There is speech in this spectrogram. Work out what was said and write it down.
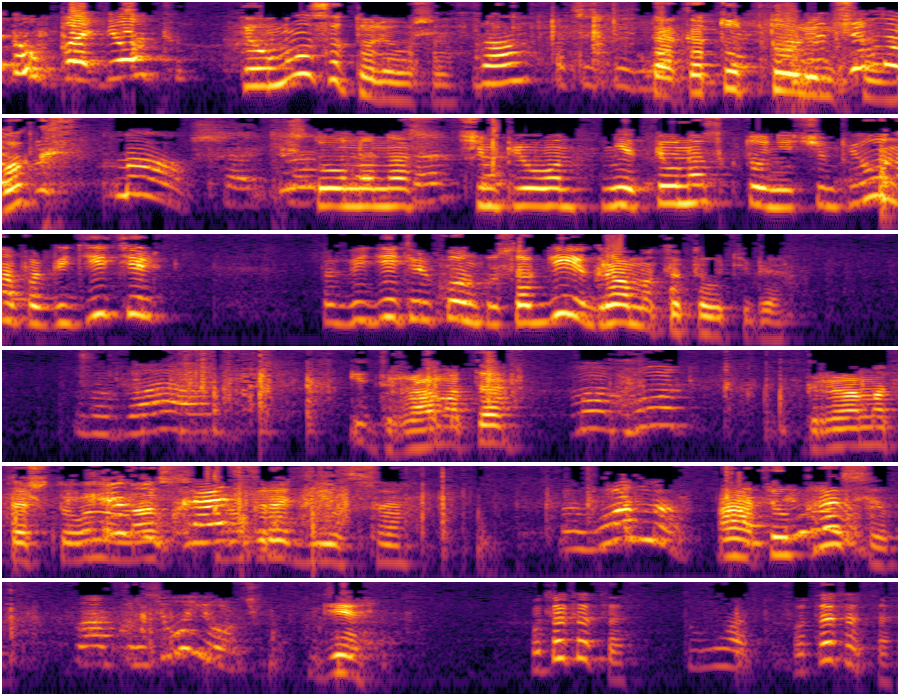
это упадет. Ты умылся, Толя, уже? Да. Так, а тут Толин кубок. Что он у нас чемпион? Нет, ты у нас кто? Не чемпион, а победитель. Победитель конкурса. А где и грамота-то у тебя? И грамота. Грамота, что он у нас наградился. А, ты украсил? Где? Вот это-то? Вот. Вот это-то?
